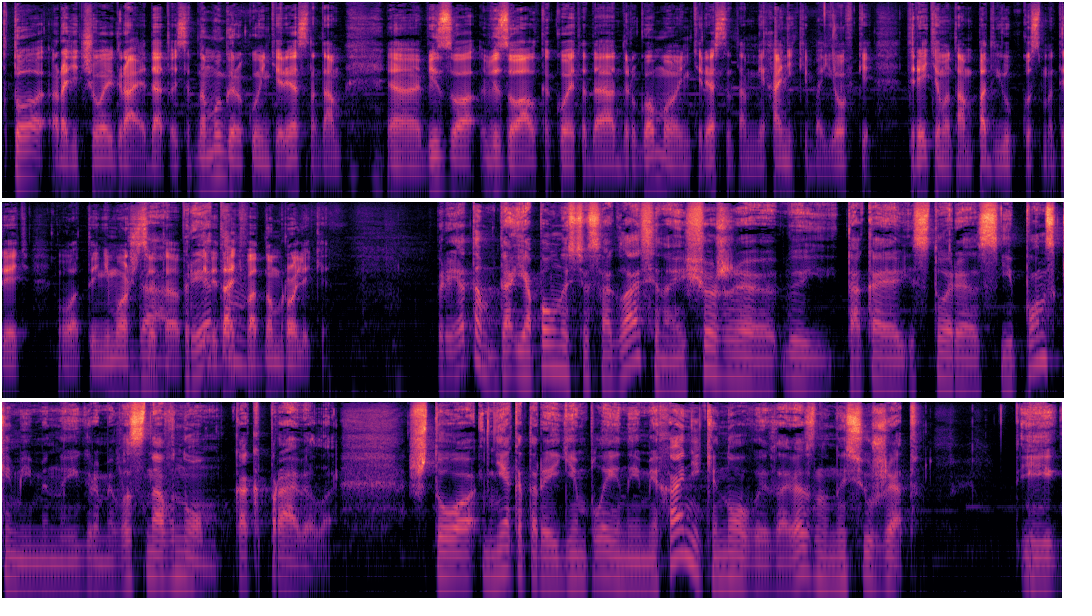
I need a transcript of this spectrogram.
кто ради чего играет, да, то есть одному игроку интересно там э, визуал, визуал какой-то, да, другому интересно там механики боевки, третьему там под юбку смотреть, вот, ты не можешь да, это передать этом... в одном ролике. При этом, да, я полностью согласен, а еще же э, такая история с японскими именно играми в основном, как правило, что некоторые геймплейные механики новые завязаны на сюжет. И,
